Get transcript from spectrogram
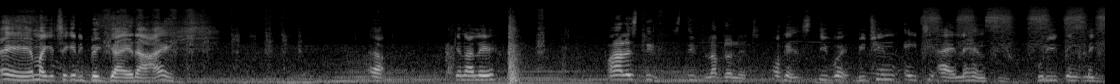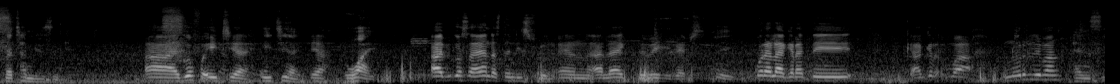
Eh, ma ke check the big guy da. Ai. Yeah. Ke na le Mana le Steve, Steve it. Okay, Steve, wait, between ATI and Hensi, who do you think makes better music? Uh, I go for ATI. ATI? Yeah. Why? Uh, because I understand his flow and I like the way he raps. What I like at the no really man. Hensi.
